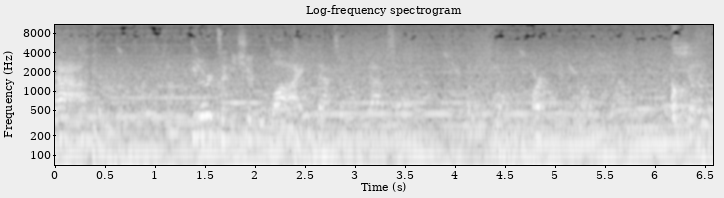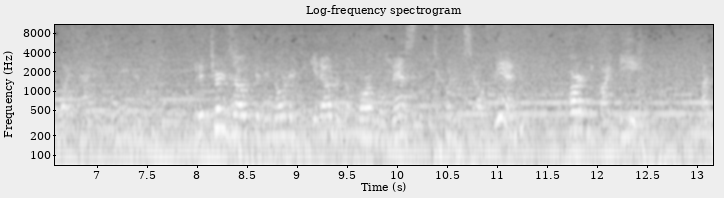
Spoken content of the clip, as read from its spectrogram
path. And he learns that he shouldn't lie. That's a, that's a, you know, art that like, uh, I'll tell you why that is later. But it turns out that in order to get out of the horrible mess that he's put himself in, partly by being an,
